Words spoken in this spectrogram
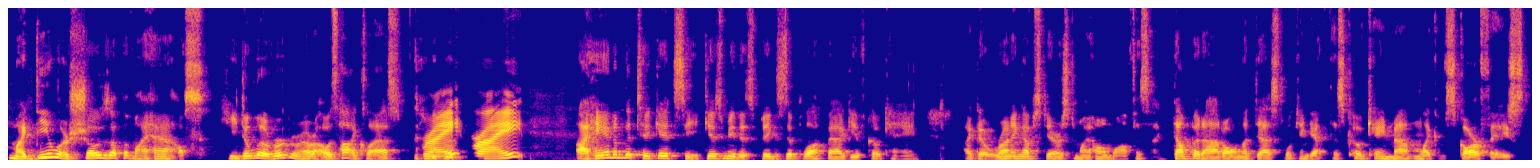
My dealer shows up at my house. He delivered. Remember, I was high class. Right, right. I hand him the tickets. He gives me this big Ziploc baggie of cocaine. I go running upstairs to my home office. I dump it out on the desk, looking at this cocaine mountain like I'm Scarface.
